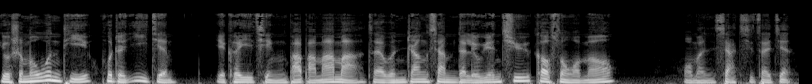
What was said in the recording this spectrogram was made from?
有什么问题或者意见，也可以请爸爸妈妈在文章下面的留言区告诉我们哦。我们下期再见。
